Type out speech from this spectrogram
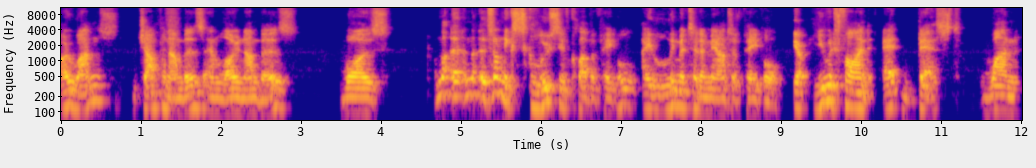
O1s, jumper numbers, and low numbers was not, uh, it's not an exclusive club of people, a limited amount of people. Yep. You would find at best one,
